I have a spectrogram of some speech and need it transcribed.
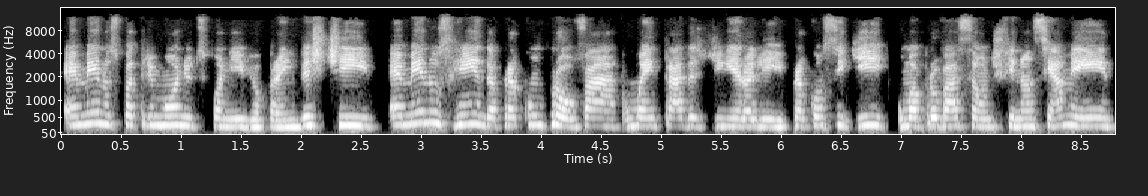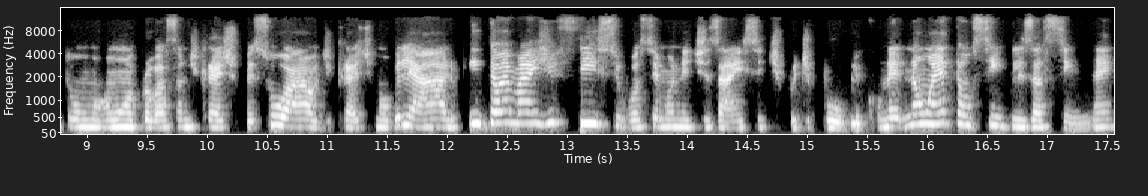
é menos patrimônio disponível para investir, é menos renda para comprovar uma entrada de dinheiro ali para conseguir uma aprovação de financiamento, uma, uma aprovação de crédito pessoal, de crédito imobiliário. Então é mais difícil você monetizar esse tipo de público, né? Não é tão simples assim, né?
